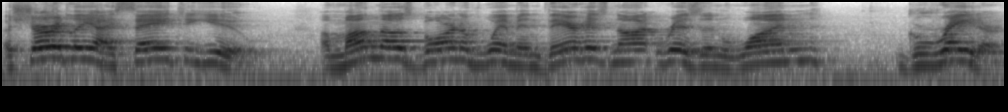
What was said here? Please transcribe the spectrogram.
Assuredly, I say to you, among those born of women, there has not risen one greater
